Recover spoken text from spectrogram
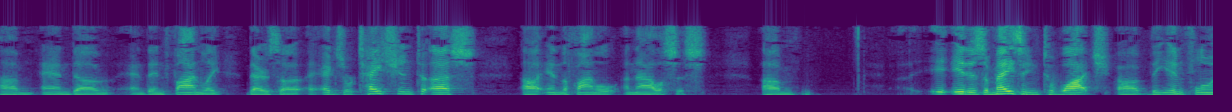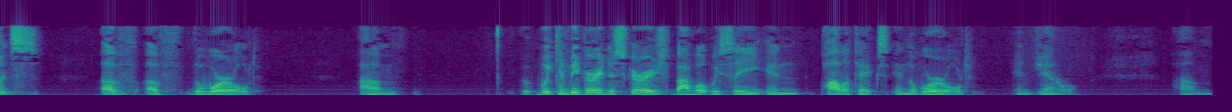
um, and uh, and then finally there's an exhortation to us uh, in the final analysis. Um, it, it is amazing to watch uh, the influence of of the world. Um, we can be very discouraged by what we see in politics in the world in general. Um,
